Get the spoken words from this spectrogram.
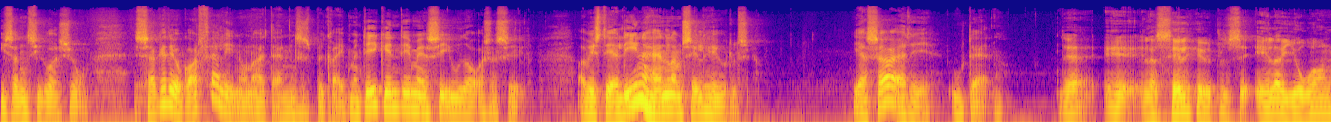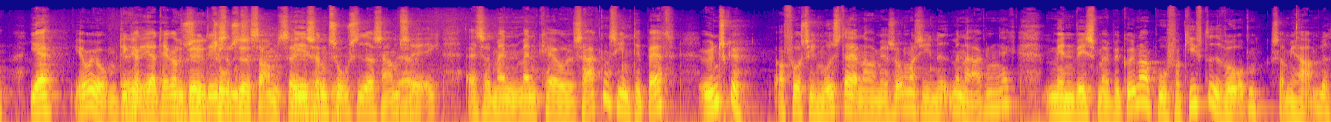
i sådan en situation, så kan det jo godt falde ind under et dannelsesbegreb, men det er igen det med at se ud over sig selv. Og hvis det alene handler om selvhævdelse, ja, så er det uddannet. Ja, øh, eller selvhævdelse, eller jorden. Ja, jo jo, men det kan, ja, det kan det du sige. Det er to sådan, samme sag, Det er sådan to sider af samme ja. sag, ikke? Altså, man, man kan jo sagtens i en debat ønske at få sin modstander, om jeg så må sige, ned med nakken, ikke? Men hvis man begynder at bruge forgiftede våben, som i Hamlet,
